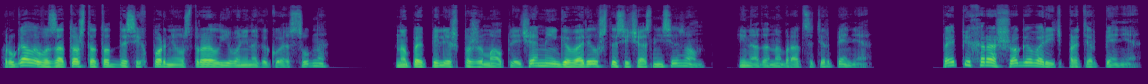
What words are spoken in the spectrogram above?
ругал его за то, что тот до сих пор не устроил его ни на какое судно, но Пеппи лишь пожимал плечами и говорил, что сейчас не сезон, и надо набраться терпения. Пеппи хорошо говорить про терпение.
